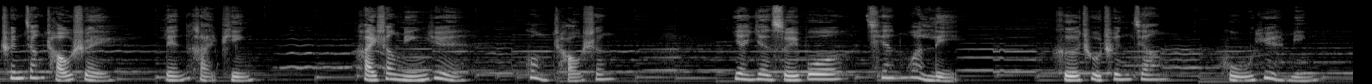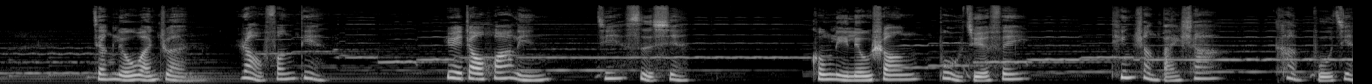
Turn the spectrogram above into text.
春江潮水连海平，海上明月共潮生。滟滟随波千万里，何处春江无月明？江流宛转绕芳甸，月照花林皆似霰。空里流霜不觉飞，汀上白沙看不见。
